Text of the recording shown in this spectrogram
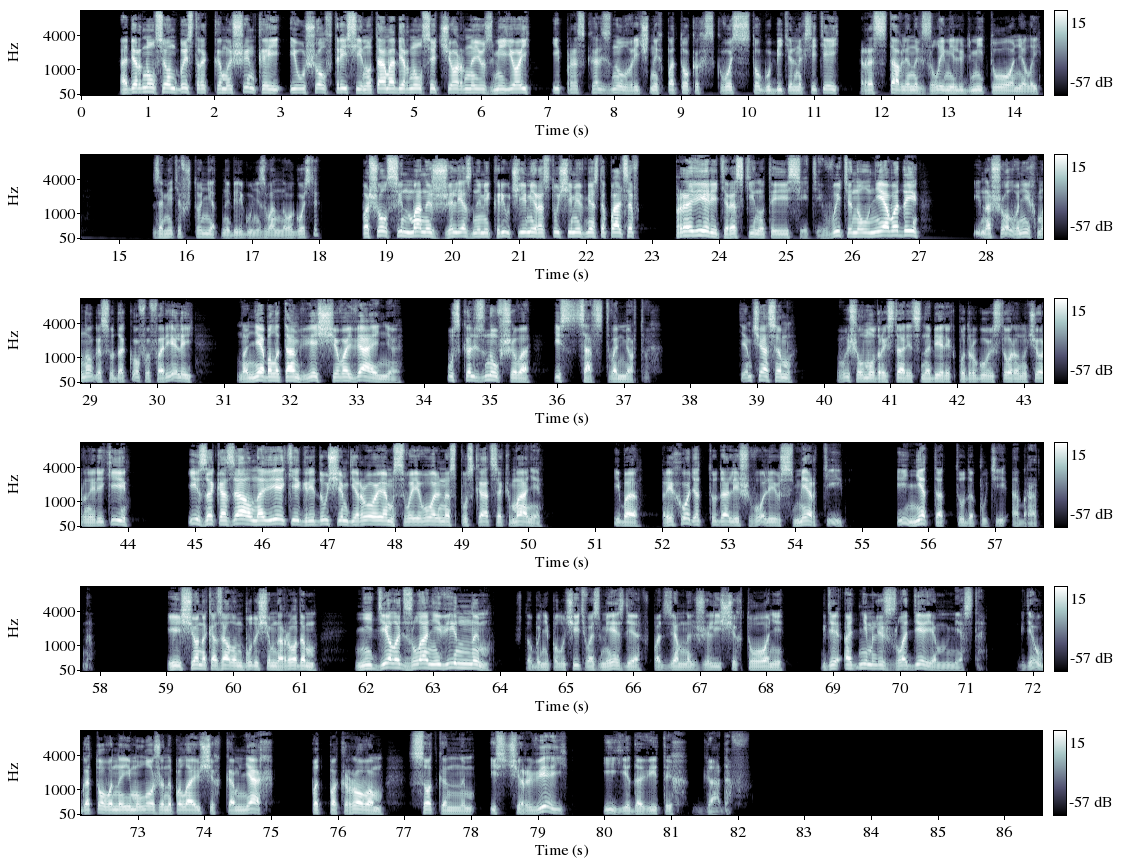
Обернулся он быстро камышинкой и ушел в трясину. Там обернулся черною змеей и проскользнул в речных потоках сквозь сто губительных сетей, расставленных злыми людьми Туонелой. Заметив, что нет на берегу незваного гостя, пошел сын Маны с железными крючьями, растущими вместо пальцев, проверить раскинутые сети, вытянул неводы и нашел в них много судаков и форелей, но не было там вещего вяйня, ускользнувшего из царства мертвых. Тем часом вышел мудрый старец на берег по другую сторону Черной реки и заказал навеки грядущим героям своевольно спускаться к Мане, ибо приходят туда лишь волею смерти, и нет оттуда пути обратно. И еще наказал он будущим народам не делать зла невинным, чтобы не получить возмездие в подземных жилищах Туони, где одним лишь злодеям место, где уготовано им ложе на пылающих камнях под покровом, сотканным из червей и ядовитых гадов.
